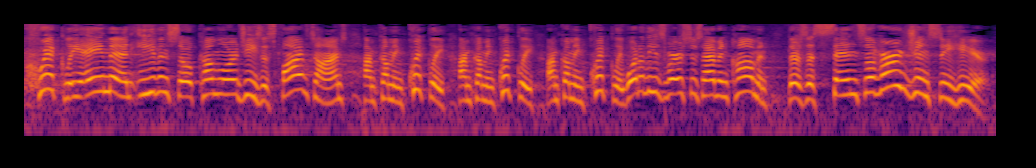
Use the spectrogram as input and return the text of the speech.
Quickly, amen. Even so, come Lord Jesus. Five times, I'm coming quickly, I'm coming quickly, I'm coming quickly. What do these verses have in common? There's a sense of urgency here.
